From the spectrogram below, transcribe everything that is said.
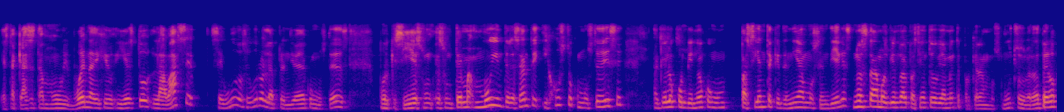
esta clase está muy buena, dije, y esto, la base, seguro, seguro la aprendió ya con ustedes, porque sí, es un, es un tema muy interesante y justo como usted dice, Aquí lo combinó con un paciente que teníamos en Diegues. No estábamos viendo al paciente, obviamente, porque éramos muchos, ¿verdad? Pero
